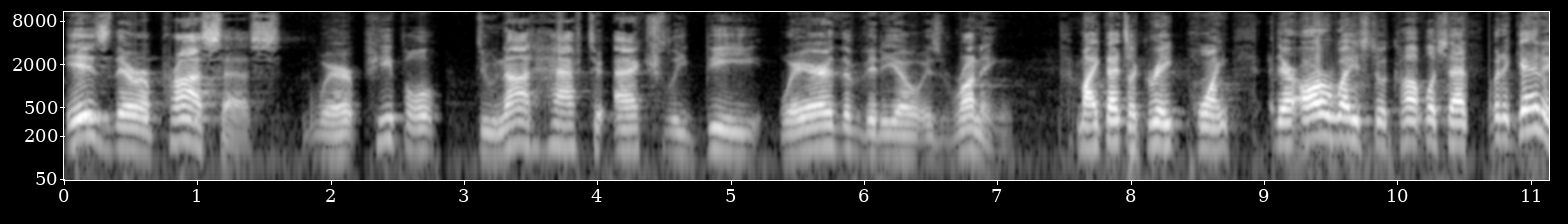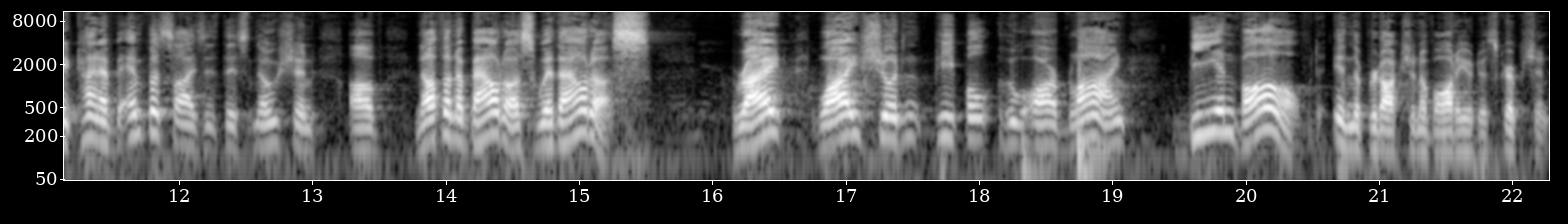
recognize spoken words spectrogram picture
is there a process where people do not have to actually be where the video is running? Mike, that's a great point. There are ways to accomplish that, but again, it kind of emphasizes this notion of nothing about us without us, right? Why shouldn't people who are blind be involved in the production of audio description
